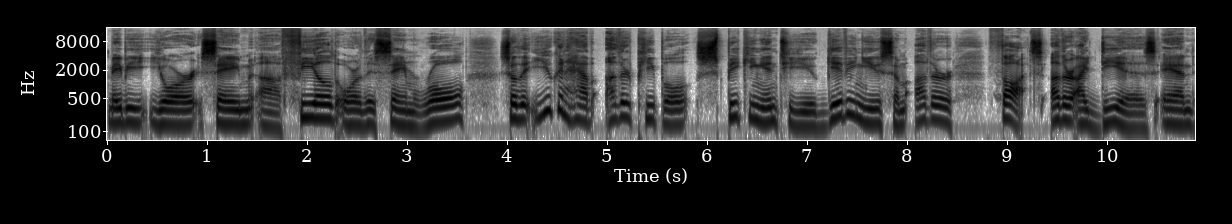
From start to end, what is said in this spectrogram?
maybe your same uh, field or the same role, so that you can have other people speaking into you, giving you some other thoughts, other ideas, and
